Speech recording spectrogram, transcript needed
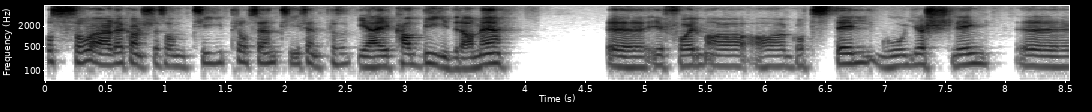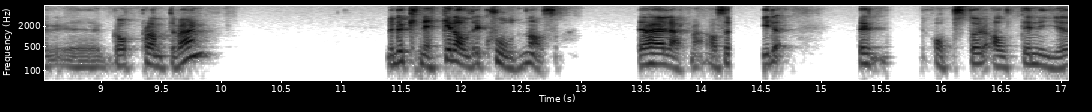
Og så er det kanskje sånn 10-15% jeg kan bidra med i form av, av, godt stell, god gjødsling, uh, godt plantevern. Men du knekker aldri koden, altså. Det har jeg lært meg. Altså, det oppstår alltid nye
